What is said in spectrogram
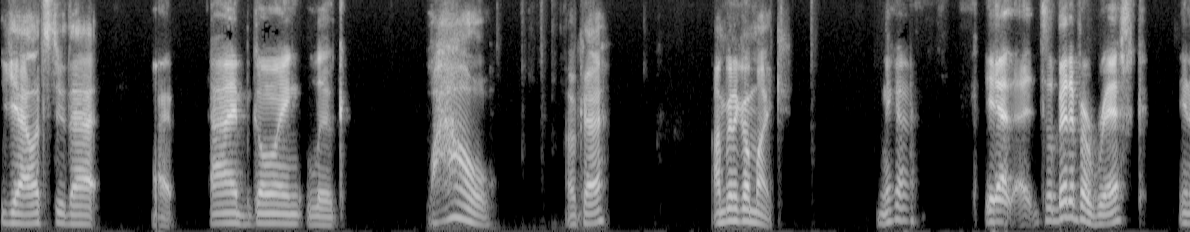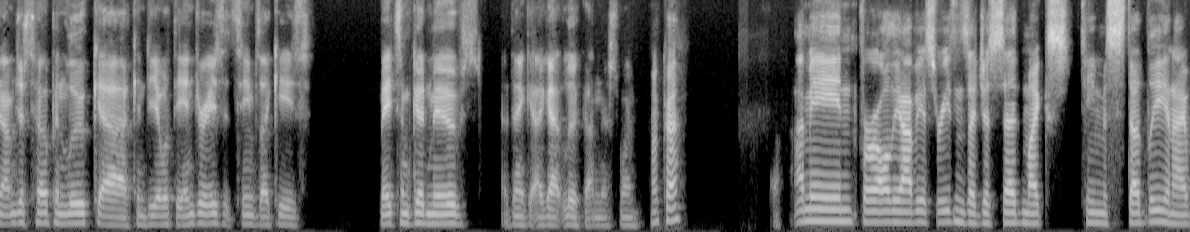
yeah, let's do that. I'm going Luke. Wow. Okay. I'm gonna go Mike. Okay. Yeah, it's a bit of a risk. You know, I'm just hoping Luke uh, can deal with the injuries. It seems like he's made some good moves. I think I got Luke on this one. Okay. I mean, for all the obvious reasons I just said, Mike's team is studly, and I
